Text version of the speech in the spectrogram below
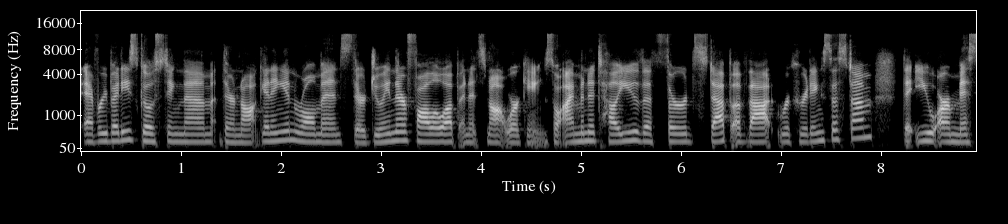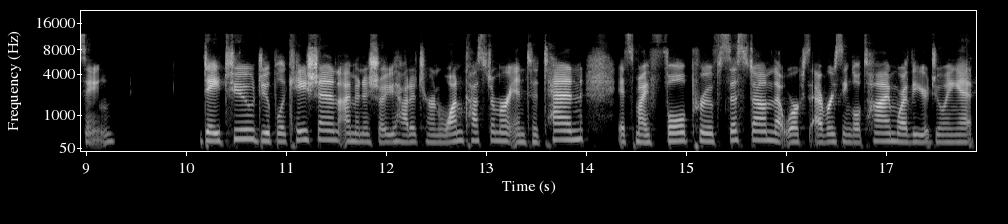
everybody's ghosting them they're not getting enrollments they're doing their follow up and it's not working. So i'm going to tell you the third step of that recruiting system that you are missing Day two, duplication. I'm going to show you how to turn one customer into 10. It's my foolproof system that works every single time, whether you're doing it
